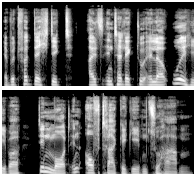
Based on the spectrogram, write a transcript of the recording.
Er wird verdächtigt, als intellektueller Urheber den Mord in Auftrag gegeben zu haben.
